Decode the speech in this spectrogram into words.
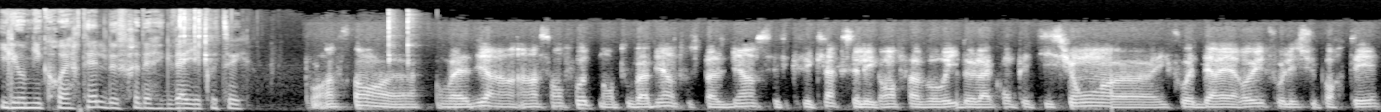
Il est au micro RTL de Frédéric Veil. Écoutez pour l'instant, euh, on va dire un, sans faute. Non, tout va bien, tout se passe bien. C'est clair que c'est les grands favoris de la compétition. Euh, il faut être derrière eux, il faut les supporter.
